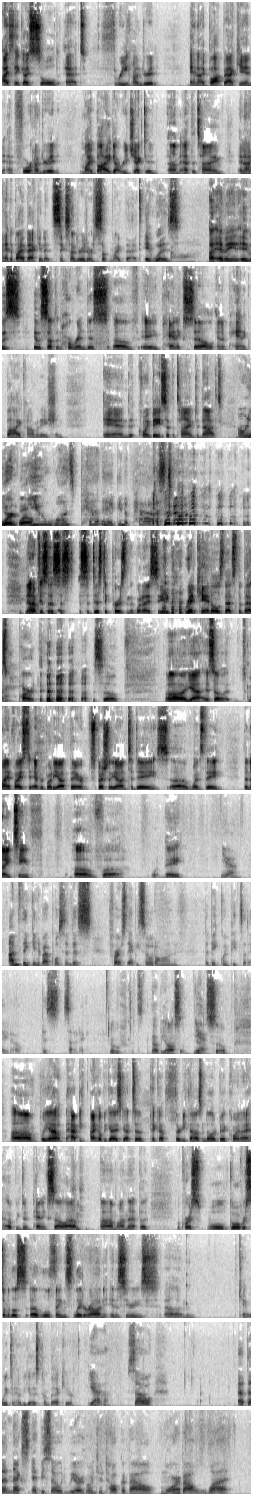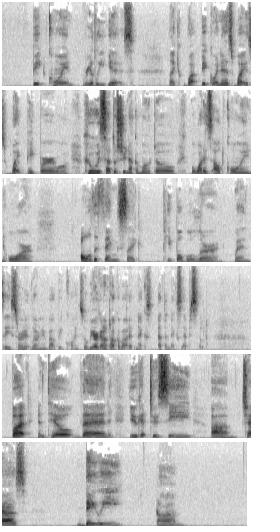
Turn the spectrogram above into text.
I think I sold at three hundred, and I bought back in at four hundred. My buy got rejected um, at the time, and I had to buy back in at six hundred or something like that. It was. Oh. I, I mean, it was it was something horrendous of a panic sell and a panic buy combination, and Coinbase at the time did not Oh, work you, well. You once panic in the past. now I'm just a, s- a sadistic person that when I see red candles, that's the best part. so, uh, yeah. So my advice to everybody out there, especially on today's uh, Wednesday, the nineteenth of uh, what May. yeah, I'm thinking about posting this first episode on the Bitcoin Pizza Day though, this Saturday. Oh, that's that'd be awesome. Yeah. So, um, but yeah, happy. I hope you guys got to pick up thirty thousand dollar Bitcoin. I hope you didn't panic sell out um, on that. But of course, we'll go over some of those uh, little things later on in the series. Um, and can't wait to have you guys come back here. Yeah. So at the next episode we are going to talk about more about what Bitcoin really is. Like what Bitcoin is, what is white paper, or who is Satoshi Nakamoto, or what is altcoin, or all the things like people will learn when they started learning about Bitcoin. So we are gonna talk about it next at the next episode. But until then, you get to see um, Chad's daily, um,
